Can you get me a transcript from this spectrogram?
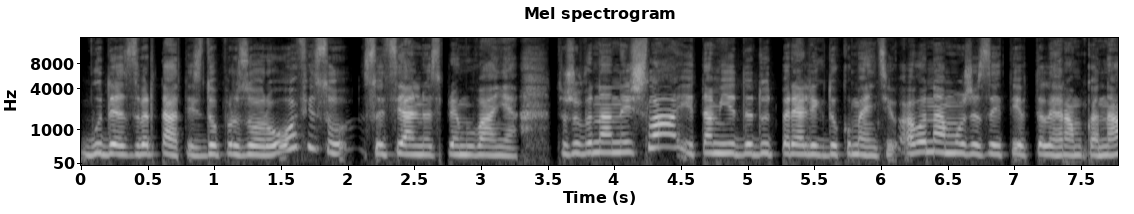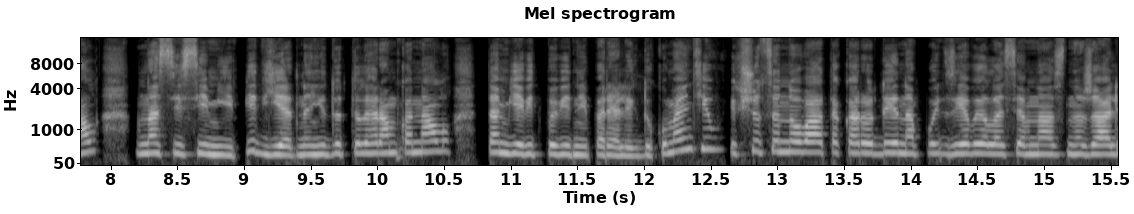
буде звертатись до прозорого офісу соціального спрямування, то щоб вона не йшла і там їй дадуть перелік документів, а вона може зайти в телеграм-канал. У нас ці сім'ї під'єднані до телеграм-каналу. Там є відповідний перелік документів. Якщо це нова така родина, з'явилася в нас, на жаль,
